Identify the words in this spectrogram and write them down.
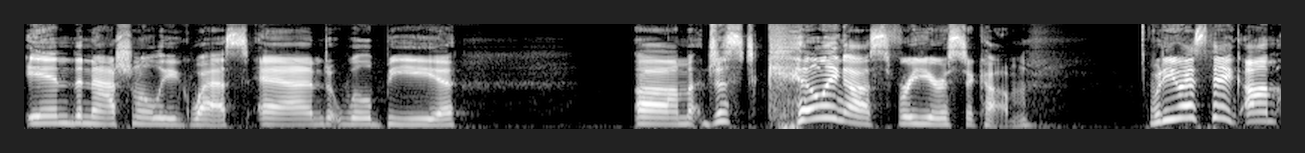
in the National League West and will be um, just killing us for years to come. What do you guys think? Um,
